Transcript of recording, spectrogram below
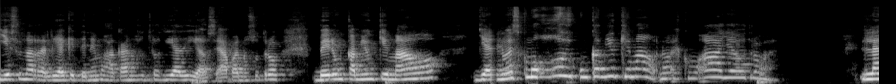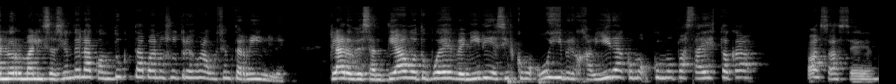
y es una realidad que tenemos acá nosotros día a día. O sea, para nosotros ver un camión quemado ya no es como, ¡oh, un camión quemado! No, es como, ah, ya otro más. La normalización de la conducta para nosotros es una cuestión terrible. Claro, de Santiago tú puedes venir y decir como, oye, pero Javiera, ¿cómo, cómo pasa esto acá? Pasa hace,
